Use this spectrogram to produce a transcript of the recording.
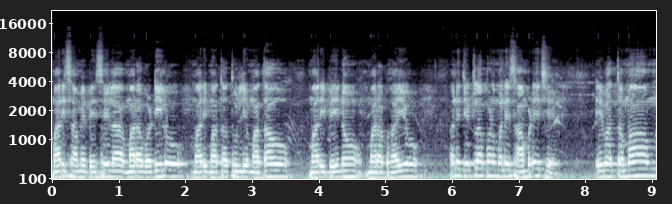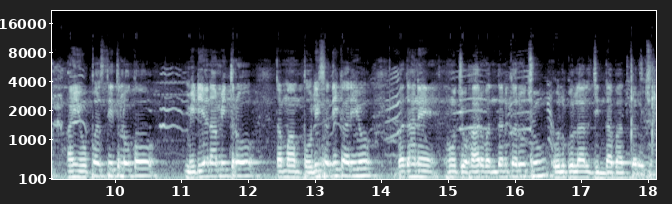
મારી સામે બેસેલા મારા વડીલો, મારી માતા તુલ્ય માતાઓ, મારી બહેનો, મારા ભાઈઓ અને જેટલા પણ મને સાંભળે છે એવા તમામ અહીં ઉપસ્થિત લોકો, મીડિયાના મિત્રો, તમામ પોલીસ અધિકારીઓ, બધાને હું જોહાર વંદન કરું છું ઉલગુલાલ જિંદાબાદ કરું છું.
